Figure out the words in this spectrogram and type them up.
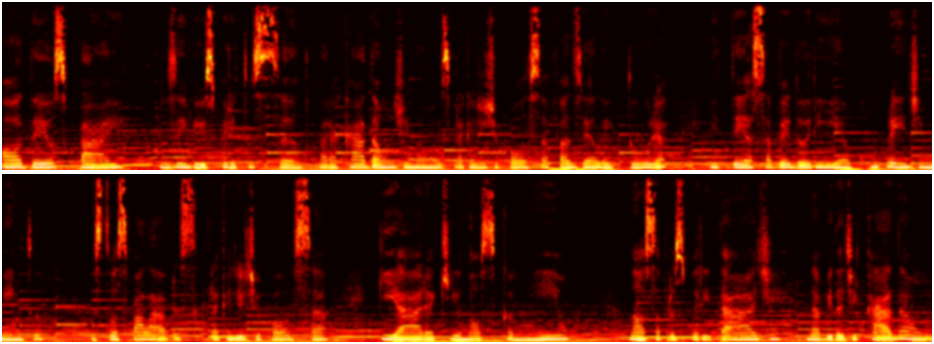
Ó Deus Pai, nos envia o Espírito Santo para cada um de nós, para que a gente possa fazer a leitura e ter a sabedoria, o compreendimento das tuas palavras, para que a gente possa guiar aqui o nosso caminho, nossa prosperidade na vida de cada um.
